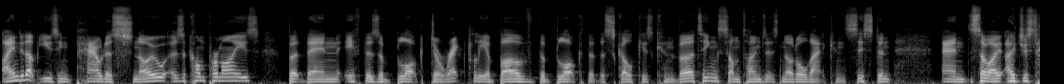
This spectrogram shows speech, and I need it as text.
I ended up using powder snow as a compromise, but then if there's a block directly above the block that the sculk is converting, sometimes it's not all that consistent. And so I, I just,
